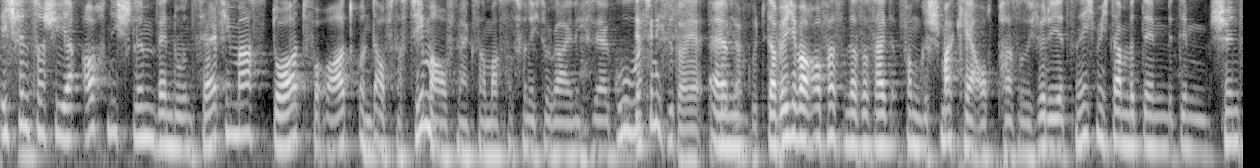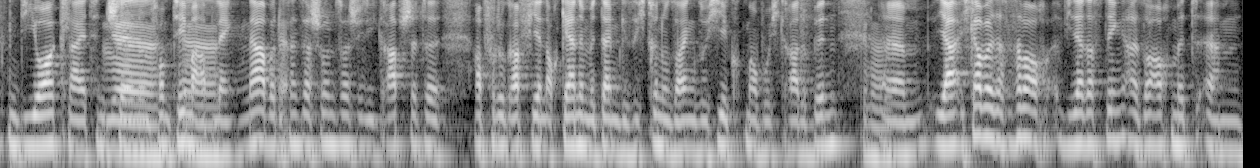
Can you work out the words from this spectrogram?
ich finde zum Beispiel ja auch nicht schlimm, wenn du ein Selfie machst, dort vor Ort und auf das Thema aufmerksam machst. Das finde ich sogar eigentlich sehr gut. das finde ich super, ja. Das finde ich Ähm, auch gut. da will ich aber auch aufpassen, dass das halt vom Geschmack her auch passt. Also ich würde jetzt nicht mich da mit dem, mit dem schönsten Dior-Kleid hinstellen Ja, und vom Thema ja. ablenken. Na, aber du Ja. kannst ja schon zum Beispiel die Grabstätte abfotografieren, auch gerne mit deinem Gesicht drin und sagen, so hier, guck mal, wo ich gerade bin. Genau. Ähm, ja, ich glaube, das ist aber auch wieder das Ding, also auch mit, ähm,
